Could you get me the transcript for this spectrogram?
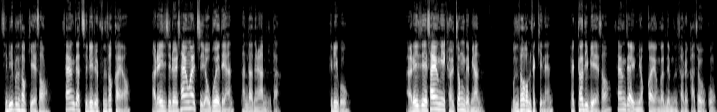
질의 분석기에서 사용자 질의를 분석하여 RAG를 사용할지 여부에 대한 판단을 합니다. 그리고 RAG의 사용이 결정되면 문서 검색기는 벡터DB에서 사용자 입력과 연관된 문서를 가져오고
